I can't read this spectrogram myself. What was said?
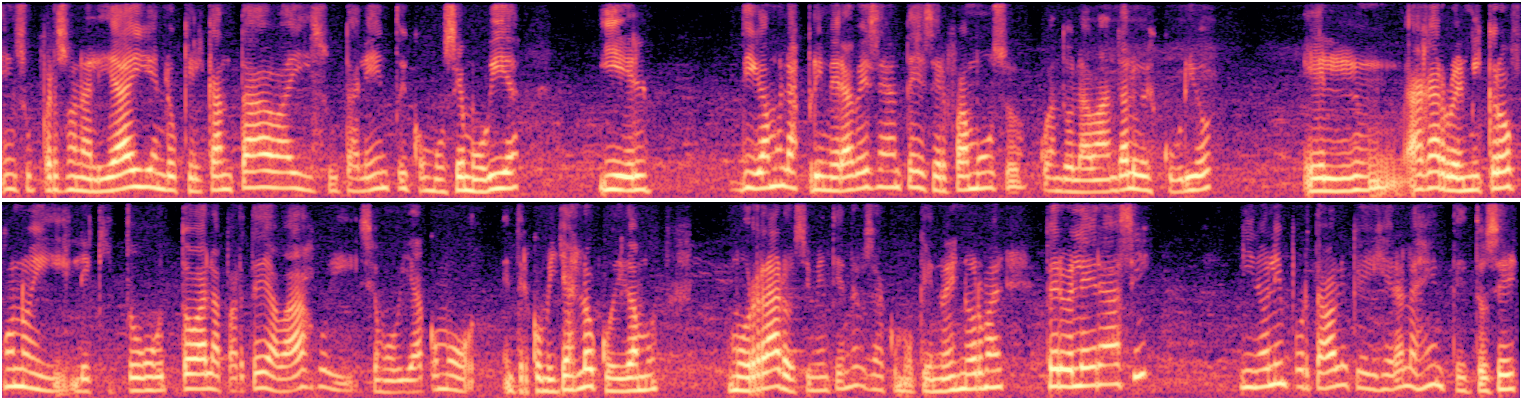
en su personalidad y en lo que él cantaba y su talento y cómo se movía. Y él, digamos, las primeras veces antes de ser famoso, cuando la banda lo descubrió, él agarró el micrófono y le quitó toda la parte de abajo y se movía como, entre comillas, loco, digamos, como raro, ¿sí me entiendes? O sea, como que no es normal, pero él era así y no le importaba lo que dijera la gente. Entonces,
